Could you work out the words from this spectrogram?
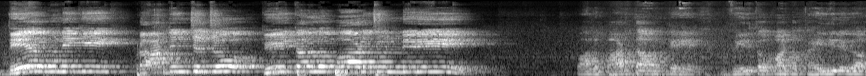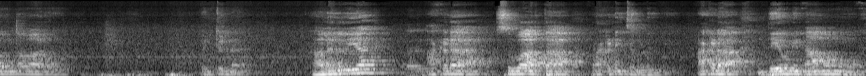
దేవునికి ప్రార్థించుచు కీర్తనలు పాడుచుండిరి. వాళ్ళు పాడుతూ ఉంటే వీరితో పాటు ఖైదీలుగా ఉన్నవారు వింటున్నారు. హల్లెలూయా. అక్కడ సువార్త ప్రకటించబడింది. అక్కడ దేవుని నామము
